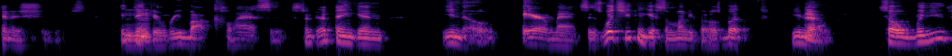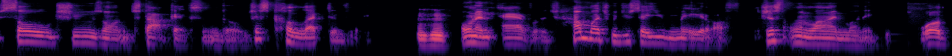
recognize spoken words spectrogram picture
tennis shoes, they mm-hmm. thinking Reebok Classics, they're thinking, you know, Air Maxes, which you can get some money for those, but you know. So when you sold shoes on StockX and Go, just collectively, mm-hmm. on an average, how much would you say you made off just online money? Well,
